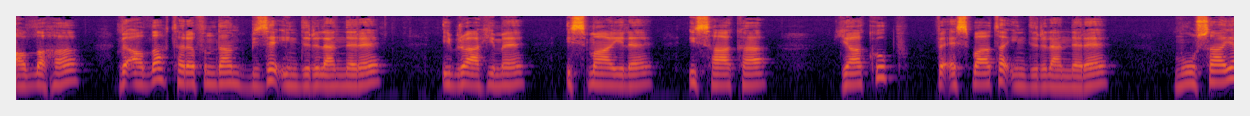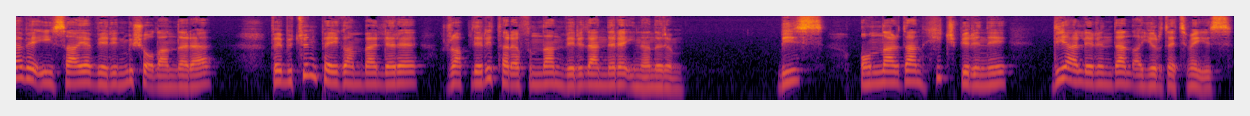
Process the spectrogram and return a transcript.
Allah'a ve Allah tarafından bize indirilenlere, İbrahim'e, İsmail'e, İshak'a, Yakup ve Esbat'a indirilenlere, Musa'ya ve İsa'ya verilmiş olanlara ve bütün peygamberlere Rableri tarafından verilenlere inanırım. Biz onlardan hiçbirini diğerlerinden ayırt etmeyiz.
